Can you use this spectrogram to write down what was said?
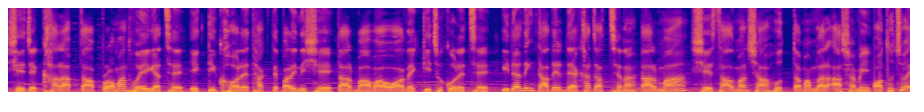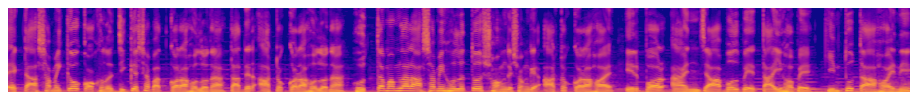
সে যে খারাপ তা প্রমাণ হয়ে গেছে। একটি ঘরে থাকতে পারেনি সে। তার বাবাও অনেক কিছু করেছে। ইদানিং তাদের দেখা যাচ্ছে না। তার মা, সে সালমান শাহ হত্যা মামলার আসামি। অথচ একটা আসামিকেও কখনো জিজ্ঞাসাবাদ করা হলো না। তাদের আটক করা হলো না। হত্যা মামলার আসামি হলে তো সঙ্গে সঙ্গে আটক করা হয়। এরপর আইন যা বলবে তাই হবে, কিন্তু তা হয়নি।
